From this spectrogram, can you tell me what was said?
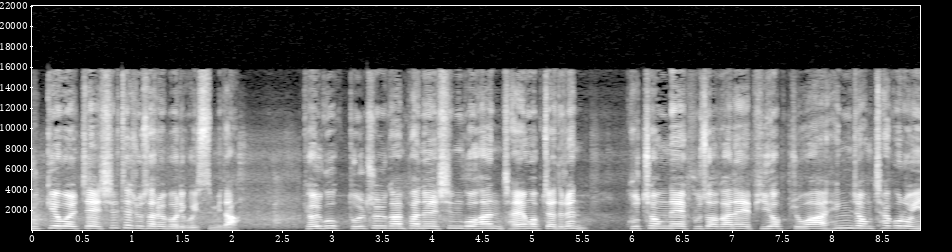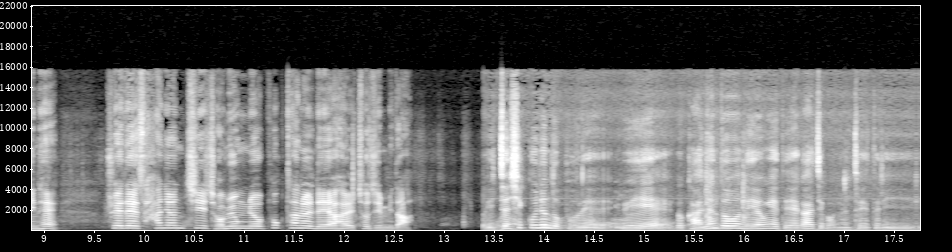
6개월째 실태 조사를 벌이고 있습니다. 결국 돌출 간판을 신고한 자영업자들은 구청 내 부서 간의 비협조와 행정 착오로 인해 최대 4년치 점용료 폭탄을 내야 할 처지입니다. 2019년도 부분에 외에 그 관연도 내용에 대해 가지고는 저희들이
